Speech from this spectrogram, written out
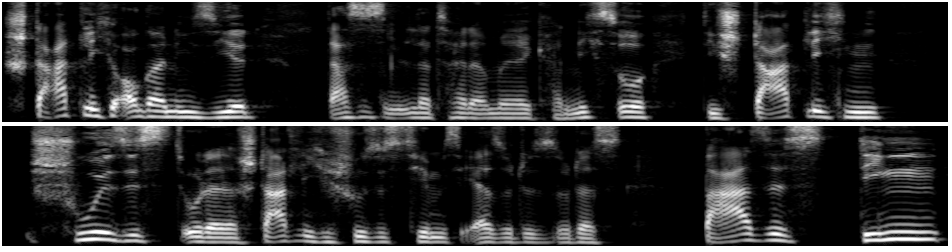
staatlich organisiert. Das ist in Lateinamerika nicht so. Die staatlichen Schulsystem oder das staatliche Schulsystem ist eher so das, so das Basisding,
